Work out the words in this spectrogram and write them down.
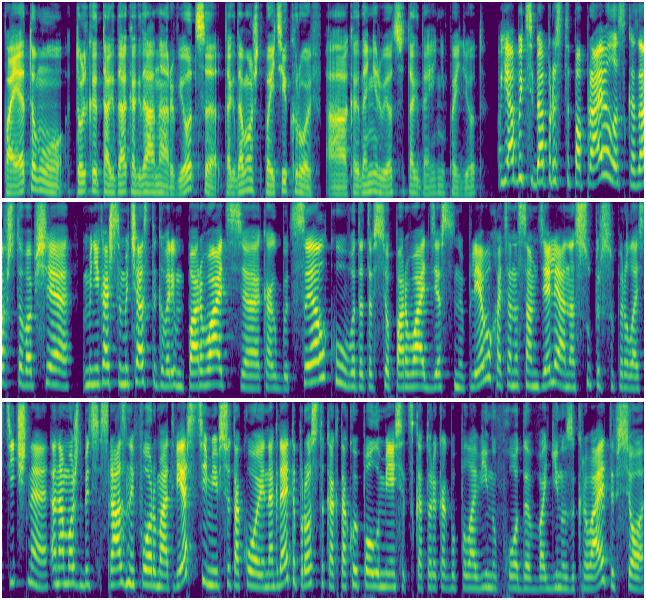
Поэтому только тогда, когда она рвется, тогда может пойти кровь. А когда не рвется, тогда и не пойдет. Я бы тебя просто поправила, сказав, что вообще, мне кажется, мы часто говорим порвать э, как бы целку, вот это все порвать девственную плеву, хотя на самом деле она супер-супер эластичная. Она может быть с разной формы отверстиями и все такое. Иногда это просто как такой полумесяц, который как бы половину входа в вагину закрывает и все.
